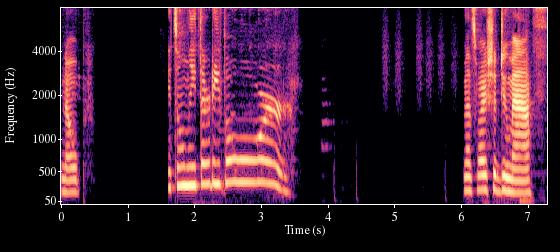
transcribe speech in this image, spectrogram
Nope. It's only 34. That's why I should do math.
